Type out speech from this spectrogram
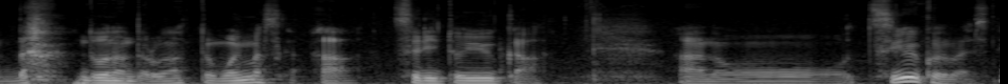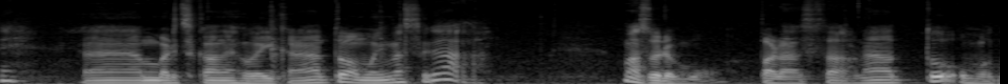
んだ どうなんだろうなって思いますから釣りというかあの強い言葉ですね。あんまり使わない方がいいかなとは思いますがまあそれもバランスだなと思っ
